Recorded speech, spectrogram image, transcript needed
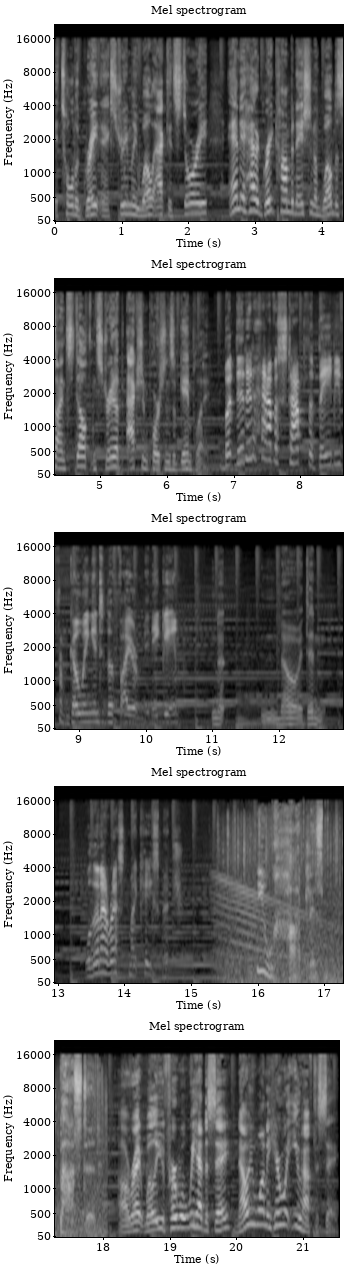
it told a great and extremely well acted story, and it had a great combination of well designed stealth and straight up action portions of gameplay. But did it have a stop the baby from going into the fire minigame? N- no, it didn't. Well, then I rest my case, Mitch. You heartless bastard. Alright, well, you've heard what we had to say. Now we want to hear what you have to say.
